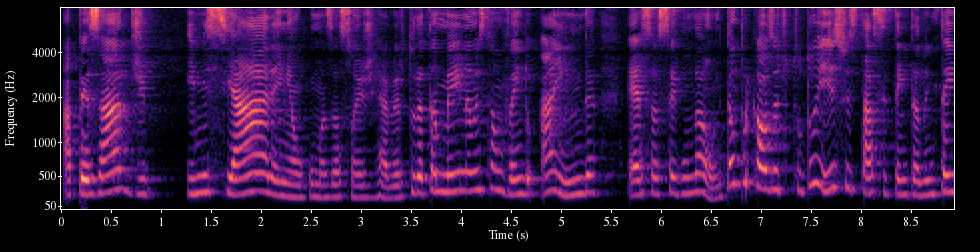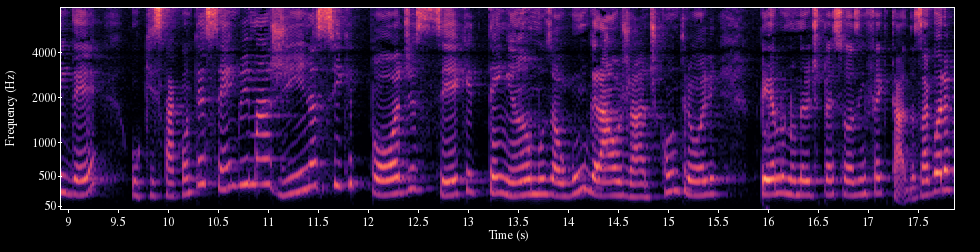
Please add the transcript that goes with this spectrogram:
apesar de iniciarem algumas ações de reabertura, também não estão vendo ainda essa segunda onda. Então, por causa de tudo isso, está se tentando entender o que está acontecendo. Imagina-se que pode ser que tenhamos algum grau já de controle pelo número de pessoas infectadas. Agora,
